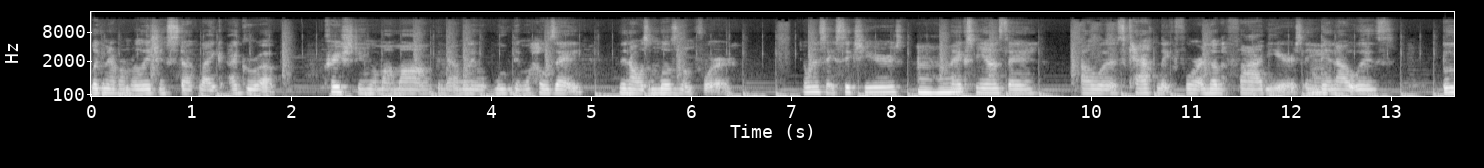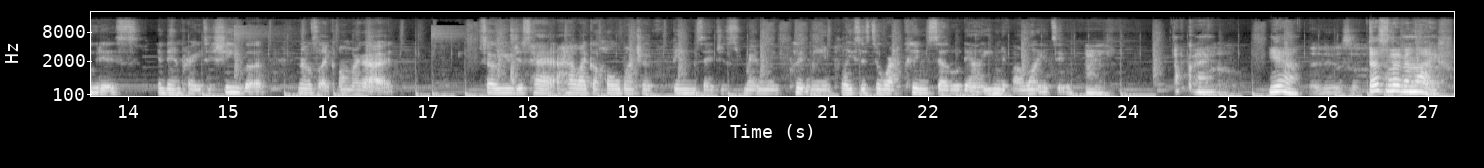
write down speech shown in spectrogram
looking at from religion stuff. Like I grew up Christian with my mom, and then when I moved in with Jose, then I was a Muslim for I want to say six years. Mhm. My ex fiance, I was Catholic for another five years, and Mm. then I was Buddhist, and then prayed to Shiva, and I was like, oh my god. So you just had I had like a whole bunch of things that just randomly put me in places to where I couldn't settle down, even if I wanted to. Okay. Wow. Yeah. That is a, That's living life.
